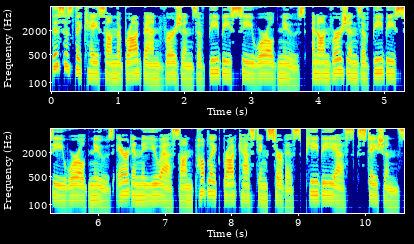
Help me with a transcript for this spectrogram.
This is the case on the broadband versions of BBC World News, and on versions of BBC World News aired in the U.S. on Public Broadcasting Service PBS stations.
